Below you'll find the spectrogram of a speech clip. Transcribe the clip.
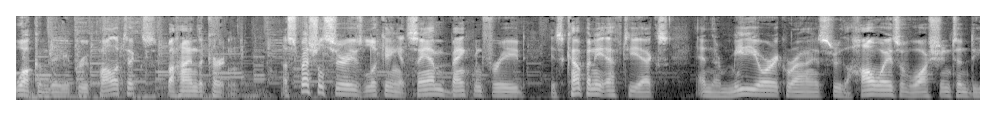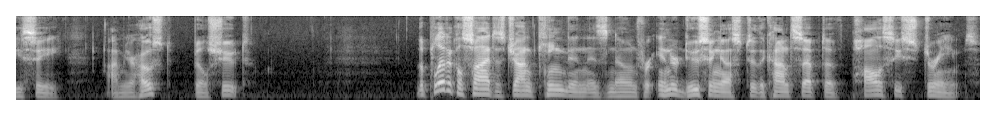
Welcome to 80 Proof Politics Behind the Curtain, a special series looking at Sam Bankman Fried, his company FTX, and their meteoric rise through the hallways of Washington, D.C. I'm your host, Bill Shute. The political scientist John Kingdon is known for introducing us to the concept of policy streams.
